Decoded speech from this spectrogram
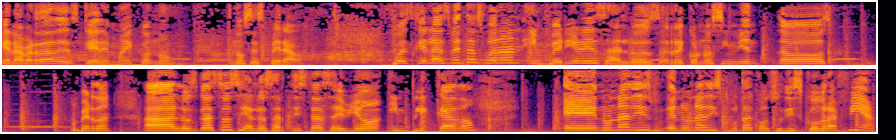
que la verdad es que de Michael no, no se esperaba. Pues que las ventas fueron inferiores a los reconocimientos perdón, a los gastos y a los artistas se vio implicado en una en una disputa con su discografía.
